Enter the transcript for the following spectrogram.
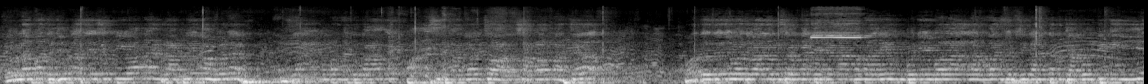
Berapa 17 ya sepionan Rapli mah bener bisa umpan katukan oke pas dengan gocor sama baca untuk tujuh wajib alam serangan yang kembali mempunyai bola lakukan subsidi ganteng jagung tinggi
